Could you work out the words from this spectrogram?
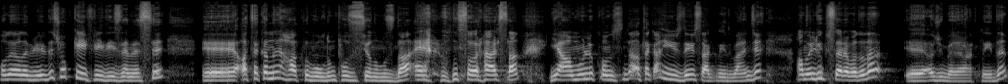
kolay olabilirdi. Çok keyifliydi izlemesi. Ee, Atakan'ı haklı buldum pozisyonumuzda. Eğer onu sorarsan yağmurlu konusunda Atakan %100 haklıydı bence. Ama lüks arabada da e, Acun Beyler haklıydı.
